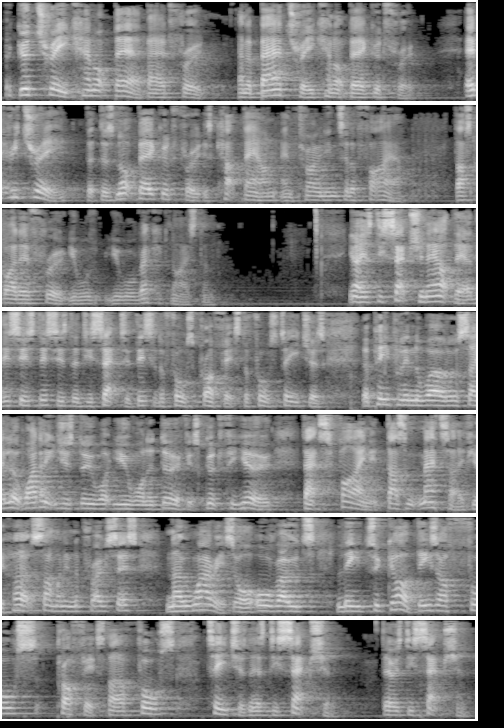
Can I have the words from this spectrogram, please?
A good tree cannot bear bad fruit, and a bad tree cannot bear good fruit. Every tree that does not bear good fruit is cut down and thrown into the fire. Thus, by their fruit, you will, you will recognize them. Know, there's deception out there. This is, this is the deceptive. This are the false prophets, the false teachers. The people in the world will say, look, why don't you just do what you want to do? If it's good for you, that's fine. It doesn't matter. If you hurt someone in the process, no worries. Or all roads lead to God. These are false prophets. They are false teachers. There's deception. There is deception.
